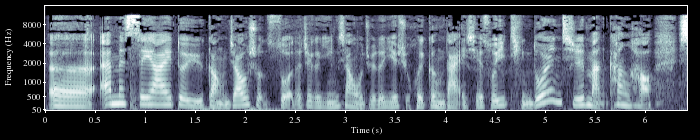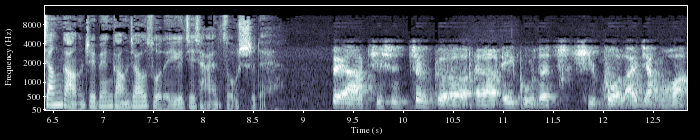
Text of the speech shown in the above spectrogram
呃 MSCI 对于港交所所的这个影响，我觉得也许会更大一些，所以挺多人其实蛮看好香港这边港交所的一个接下来的走势的。对啊，其实这个呃 A 股的期货来讲的话，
